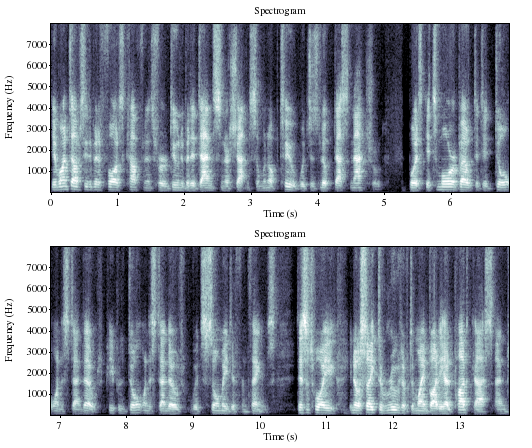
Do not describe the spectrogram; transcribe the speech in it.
They want obviously a bit of false confidence for doing a bit of dancing or chatting someone up too, which is look, that's natural. But it's more about that they don't want to stand out. People don't want to stand out with so many different things. This is why, you know, it's like the root of the Mind Body Health podcast and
